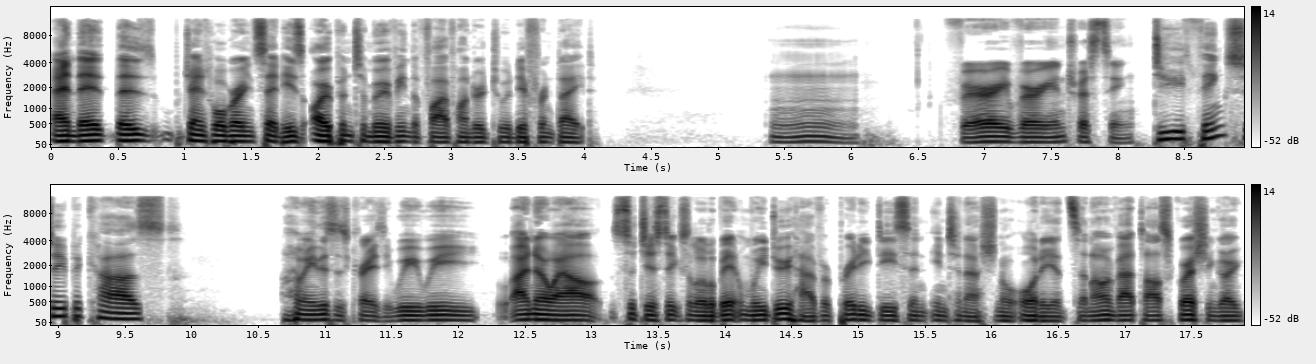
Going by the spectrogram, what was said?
And there, there's James Warburton said he's open to moving the 500 to a different date. mm. Very very interesting. Do you think supercars? I mean, this is crazy. We we I know our statistics a little bit, and we do have a pretty decent international audience. And I'm about to ask a question, going,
